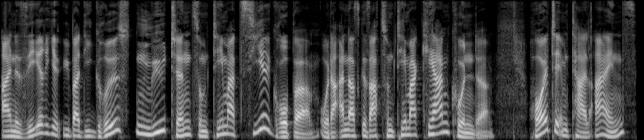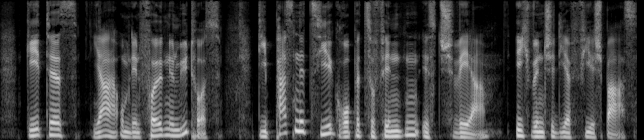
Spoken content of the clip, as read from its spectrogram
eine Serie über die größten Mythen zum Thema Zielgruppe oder anders gesagt zum Thema Kernkunde. Heute im Teil 1 geht es ja um den folgenden Mythos. Die passende Zielgruppe zu finden ist schwer. Ich wünsche dir viel Spaß.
